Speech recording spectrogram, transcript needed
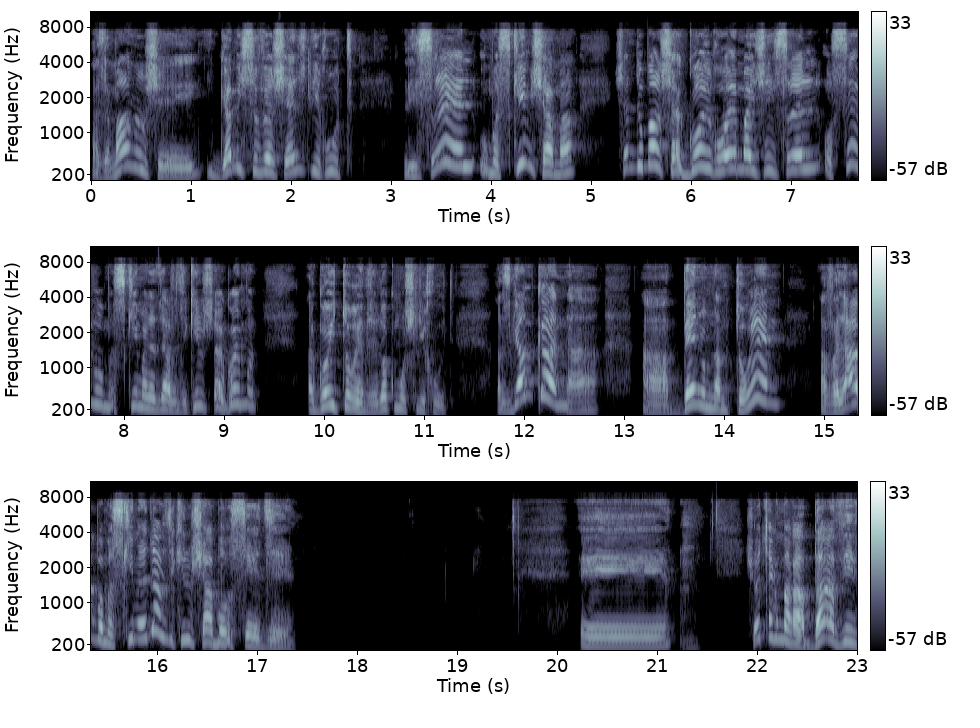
אז אמרנו שגם מי סובר שאין שליחות לישראל, הוא מסכים שמה, שמדובר שהגוי רואה מה שישראל עושה והוא מסכים על ידיו, זה כאילו שהגוי תורם, זה לא כמו שליחות. אז גם כאן הבן אמנם תורם, אבל האבא מסכים על ידיו, זה כאילו שהאבא עושה את זה. אה, שואלת הגמרא, בא אביו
